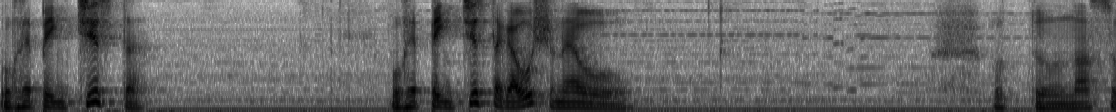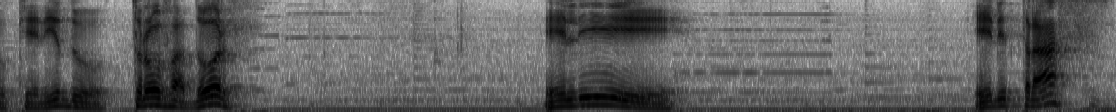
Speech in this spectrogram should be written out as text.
o repentista o repentista gaúcho, né, o o, o nosso querido trovador, ele ele traz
